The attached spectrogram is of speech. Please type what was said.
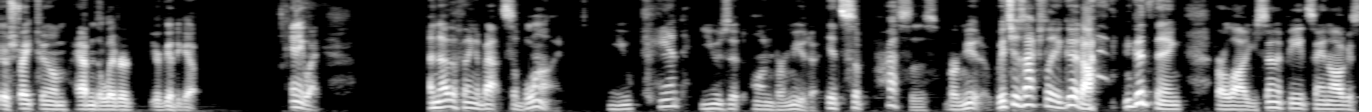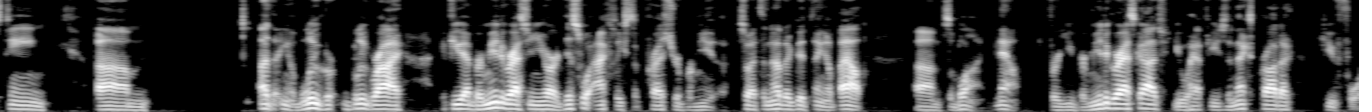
go straight to them, have them delivered, you're good to go. Anyway, another thing about Sublime you can't use it on Bermuda. It suppresses Bermuda, which is actually a good, a good thing for a lot of you centipede, St. Augustine, um, other, you know, blue, blue rye. If you have Bermuda grass in your yard, this will actually suppress your Bermuda. So that's another good thing about um, Sublime. Now, for you Bermuda grass guys, you will have to use the next product, Q4.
